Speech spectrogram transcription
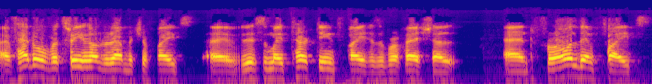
I've had over 300 amateur fights. Uh, this is my 13th fight as a professional, and for all them fights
